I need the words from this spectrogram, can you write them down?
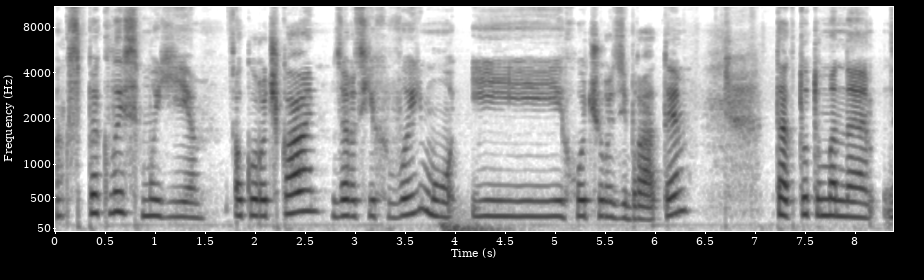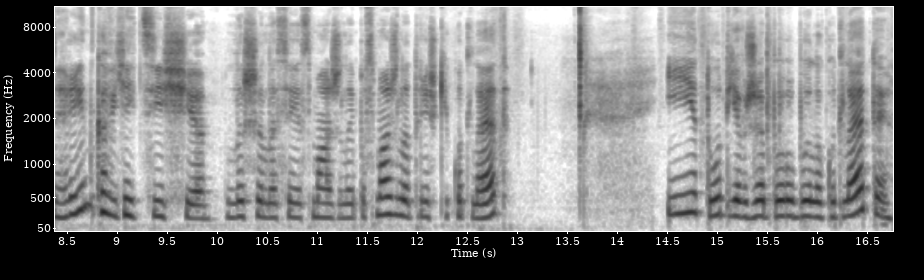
Так, спеклись мої окорочка. Зараз їх вийму і хочу розібрати. Так, тут у мене грінка в яйці ще лишилася, я смажила і посмажила трішки котлет. І тут я вже поробила котлети.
